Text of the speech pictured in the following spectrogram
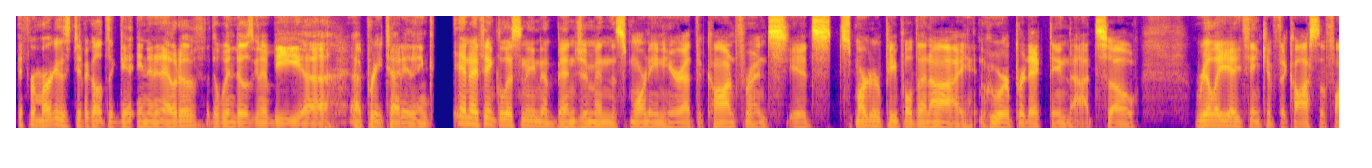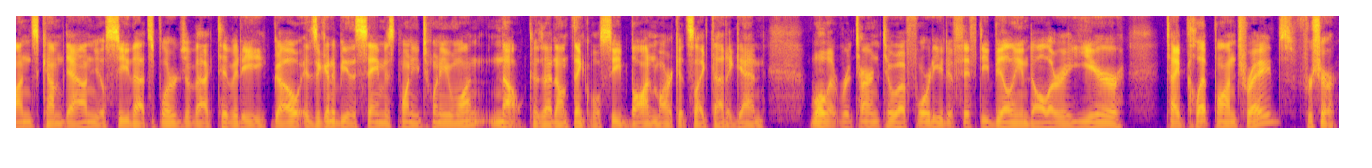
If a market is difficult to get in and out of, the window is going to be uh, uh, pretty tight, I think. And I think listening to Benjamin this morning here at the conference, it's smarter people than I who are predicting that. So, really, I think if the cost of funds come down, you'll see that splurge of activity go. Is it going to be the same as 2021? No, because I don't think we'll see bond markets like that again. Will it return to a 40 to 50 billion dollar a year type clip on trades for sure.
